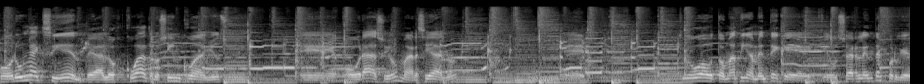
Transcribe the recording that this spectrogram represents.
por un accidente a los 4 o 5 años, eh, Horacio, marciano, eh, tuvo automáticamente que, que usar lentes porque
